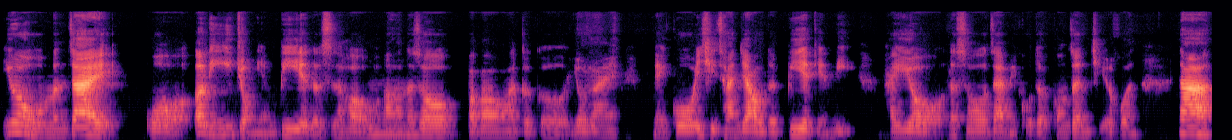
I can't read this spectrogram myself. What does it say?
因为我们在。我二零一九年毕业的时候，啊、嗯呃，那时候爸爸妈妈哥哥有来美国一起参加我的毕业典礼，还有那时候在美国的公证结婚。那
